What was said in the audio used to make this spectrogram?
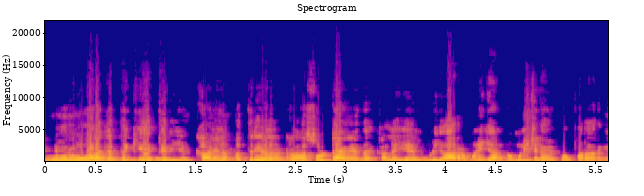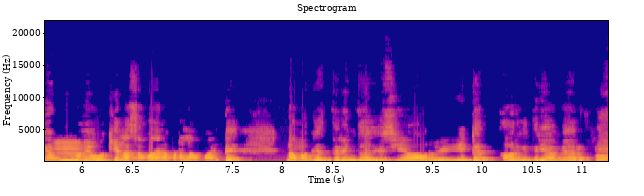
ஊர் உலகத்துக்கே தெரியும். காலையில பத்திரிகையாளர்கிட்டலாம் சொல்லிட்டாங்க இதை. காலைல ஏழு மணிக்கு ஆறரை மணிக்கு அன்பு மணி கிளம்பி போக போறாருங்க. அப்படின்னு ஓகே எல்லாம் சமாதானப்படலாமான்ட்டு நமக்கு தெரிந்த ஒரு விஷயம் அவர் எடிட்டர் அவருக்கு தெரியாம இருக்கும்.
